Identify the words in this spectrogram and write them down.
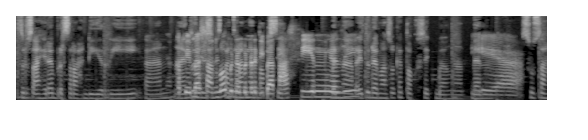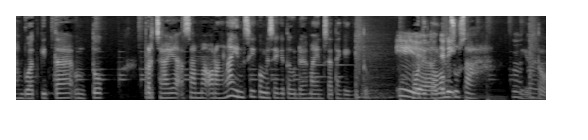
terus akhirnya berserah diri kan. Nah, itu kebebasan jenis-jenis lo bener-bener dibatasin gak benar sih? itu udah masuknya toxic banget. Dan iya. susah buat kita untuk percaya sama orang lain sih kalau misalnya kita udah mindsetnya kayak gitu. Iya mau ditolong jadi susah Mm-mm. gitu.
